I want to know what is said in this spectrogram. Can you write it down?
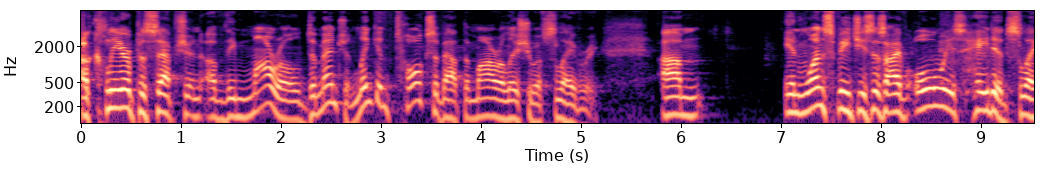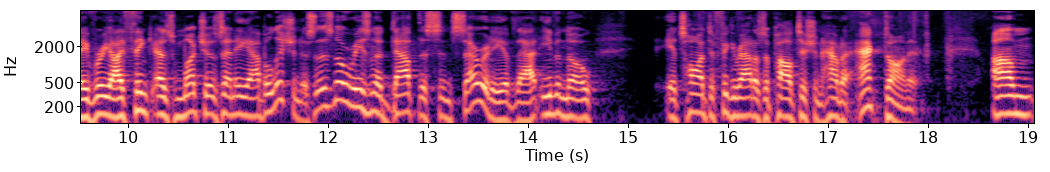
a clear perception of the moral dimension. Lincoln talks about the moral issue of slavery. Um, in one speech, he says, I've always hated slavery, I think, as much as any abolitionist. There's no reason to doubt the sincerity of that, even though it's hard to figure out as a politician how to act on it. Um,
